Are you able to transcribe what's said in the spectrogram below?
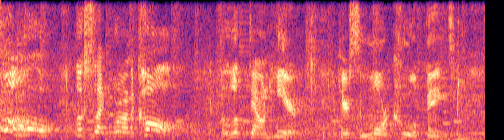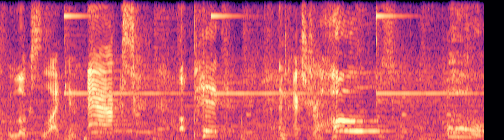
whoa! Looks like we're on a call. But look down here. Here's some more cool things. Looks like an axe, a pick, an extra hose. Oh,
